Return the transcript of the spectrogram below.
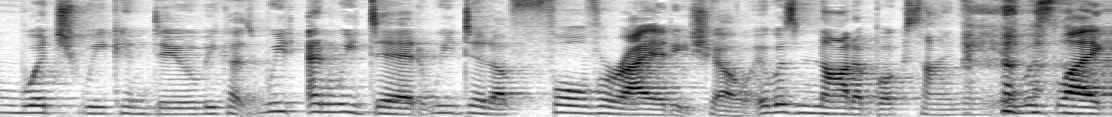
which we can do because we and we did we did a full variety show. It was not a book signing. It was like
